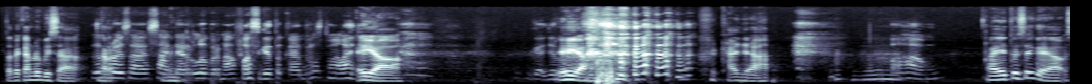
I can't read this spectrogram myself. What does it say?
tapi kan lu bisa lu berusaha sadar lu bernafas gitu kan terus malah jadi iya. Gak jelas. Iya. Kayaknya paham. Nah itu sih kayak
